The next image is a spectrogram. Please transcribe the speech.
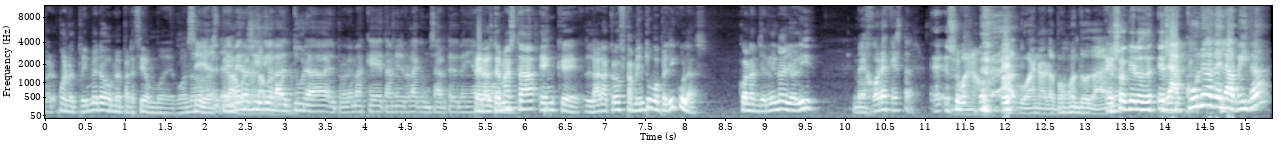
Pero bueno, el primero me pareció muy bueno. Sí, El primero bueno, sí dio la altura, el problema es que también es verdad que Uncharted venía pero el tema está en que Lara Croft también tuvo películas con Angelina Jolie. Mejores que estas. Eh, Eso, Bueno, ah, bueno, lo pongo en duda, ¿eh? eso quiero La cuna de la vida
